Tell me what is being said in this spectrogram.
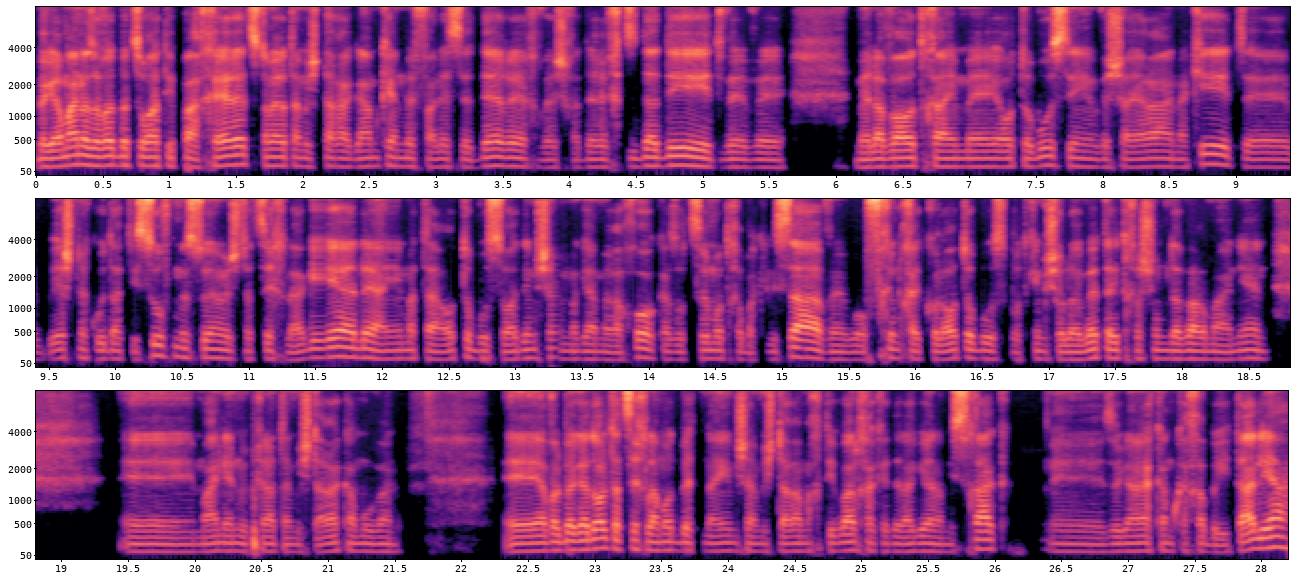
בגרמניה זה עובד בצורה טיפה אחרת, זאת אומרת, המשטרה גם כן מפלסת דרך, ויש לך דרך צדדית, ו- ומלווה אותך עם אה, אוטובוסים ושיירה ענקית. יש נקודת איסוף מסוימת שאתה צריך להגיע אליה. אם אתה אוטובוס אוהדים שמגיע מרחוק, אז עוצרים אותך בכניסה והופכים לך את כל האוטובוס, בודקים שלא הבאת איתך שום דבר מעניין. מעניין מבחינת המשטרה כמובן. אה, אבל בגדול אתה צריך לעמוד בתנאים שהמשטרה מכתיבה לך כדי להגיע למשחק. אה, זה גם היה גם ככה באיטליה.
